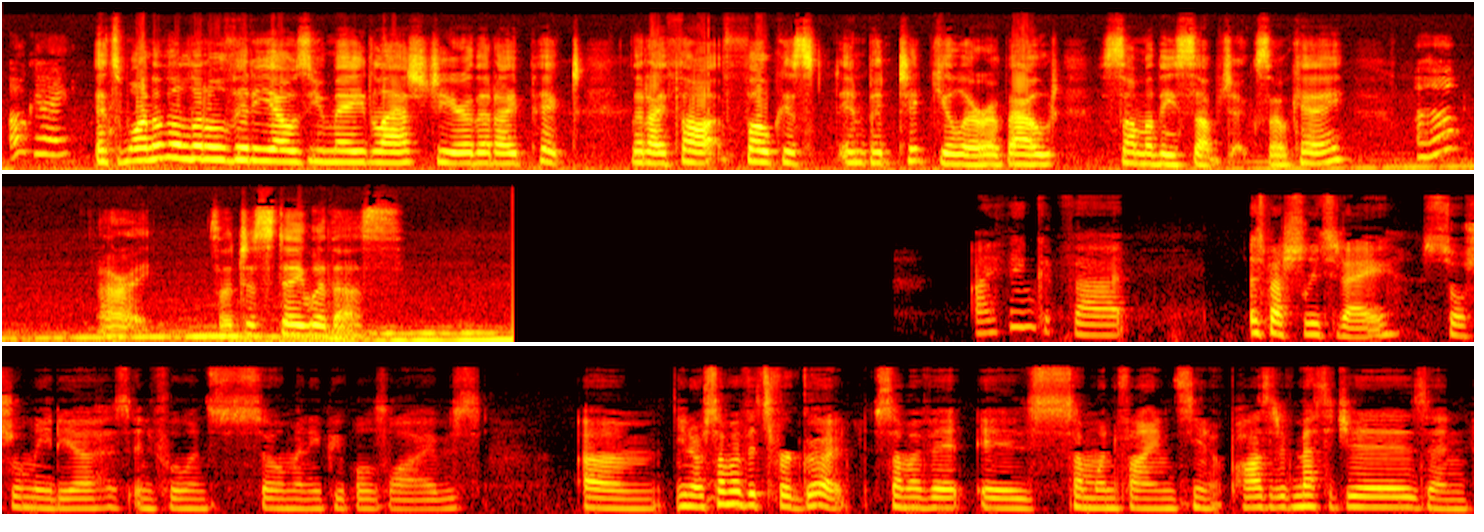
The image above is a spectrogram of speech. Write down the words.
Okay. It's one of the little videos you made last year that I picked that I thought focused in particular about some of these subjects, okay? Uh huh. All right. So just stay with us. I think that, especially today, social media has influenced so many people's lives. Um, you know, some of it's for good. Some of it is someone finds, you know, positive messages and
